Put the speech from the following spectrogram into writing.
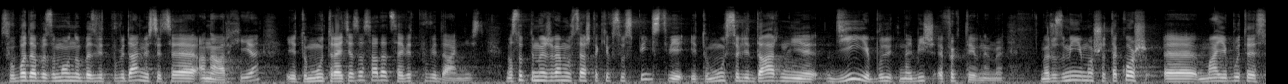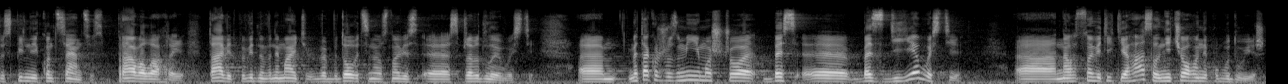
Свобода, безумовно, без відповідальності це анархія, і тому третя засада це відповідальність. Наступне, ми живемо все ж таки в суспільстві, і тому солідарні дії будуть найбільш ефективними. Ми розуміємо, що також е, має бути суспільний консенсус, правила гри. Та відповідно вони мають вибудовуватися на основі е, справедливості. Е, ми також розуміємо, що без, е, без дієвості. Е, На основі тільки гасел нічого не побудуєш.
